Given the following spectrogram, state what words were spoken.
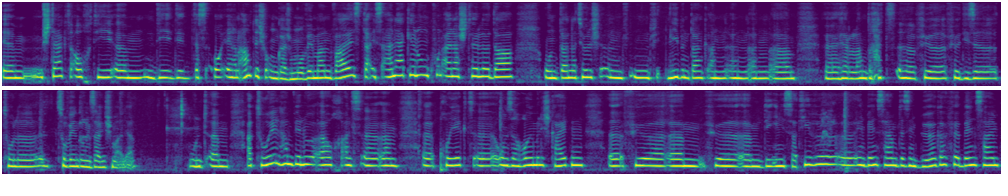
ähm, stärkt auch die, ähm, die, die, das ehrenamtliche Engagement. Wenn man weiß, da ist Anerkennung von einer Stelle, da. Und dann natürlich einen, lieben Dank an, an, an äh, Herr Landrat äh, für, für diese tolle Zuwendung, sage ich mal. Ja. Und ähm, aktuell haben wir nur auch als äh, ähm, äh, Projekt äh, unsere Räumlichkeiten äh, für, ähm, für ähm, die Initiative äh, in Bensheim, das sind Bürger für Bensheim.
